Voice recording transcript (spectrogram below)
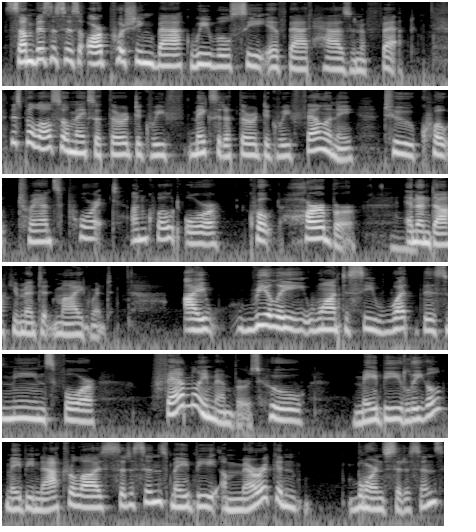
Some businesses are pushing back. We will see if that has an effect. This bill also makes a third degree makes it a third degree felony to quote transport unquote or quote harbor an undocumented migrant. I really want to see what this means for family members who may be legal, may be naturalized citizens, may be American born citizens,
